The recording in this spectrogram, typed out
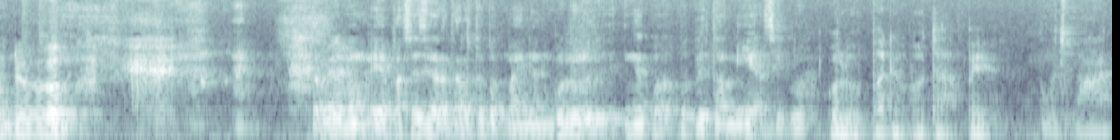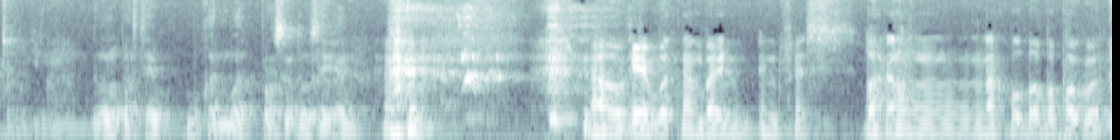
aduh. Tapi emang ya pasti sih rata-rata buat mainan gue dulu inget banget buat beli Tamiya sih gue Gue lupa dah buat apa ya. Macem-macem lagi mainan. dulu pasti bukan buat prostitusi kan Tahu kayak buat nambahin invest barang narkoba bapak gue.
